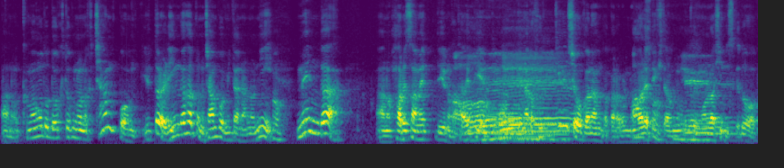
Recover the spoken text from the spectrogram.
あの熊本独特のなんかちゃんぽん言ったらリンガーハットのちゃんぽんみたいなのに、麺があの春雨っていうのがタイピーエンってあー。でなんか福建省かなんかから流れてきたものらしいんですけど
